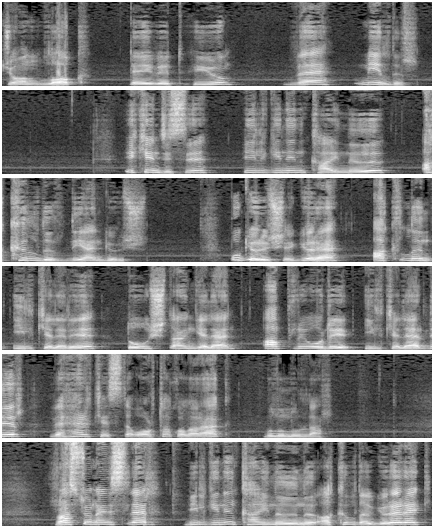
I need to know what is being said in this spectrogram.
John Locke, David Hume ve Mill'dir. İkincisi bilginin kaynağı akıldır diyen görüş. Bu görüşe göre aklın ilkeleri doğuştan gelen a priori ilkelerdir ve herkeste ortak olarak bulunurlar. Rasyonalistler bilginin kaynağını akılda görerek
